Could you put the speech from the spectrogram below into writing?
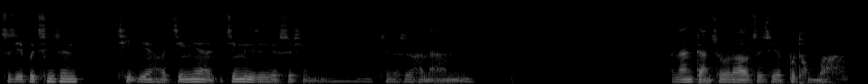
自己不亲身体验和经验经历这些事情，真的是很难很难感受到这些不同吧。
